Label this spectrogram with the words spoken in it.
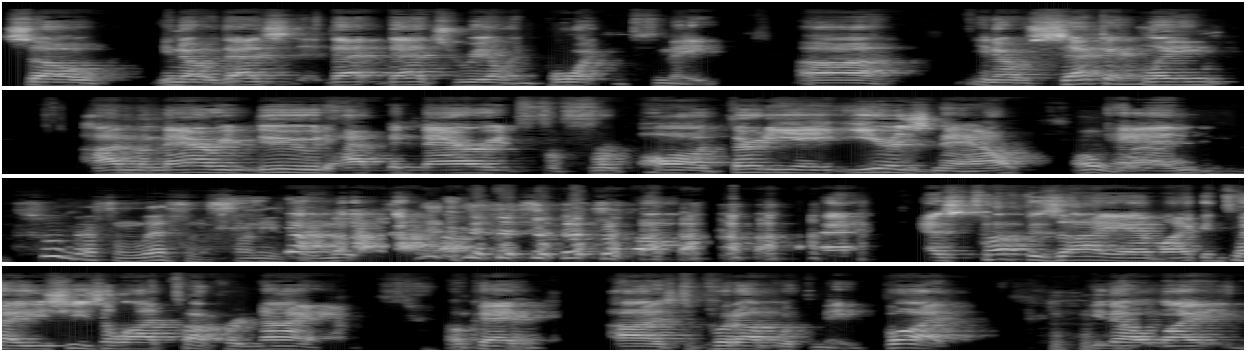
So, you know, that's that that's real important to me. Uh, you know, secondly, I'm a married dude, have been married for, for oh, 38 years now. Oh, wow. And, Whew, that's some lessons, Sonny. as tough as I am, I can tell you she's a lot tougher than I am. Okay, uh, to put up with me, but you know, my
